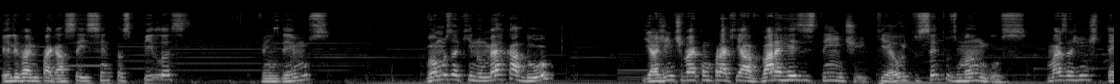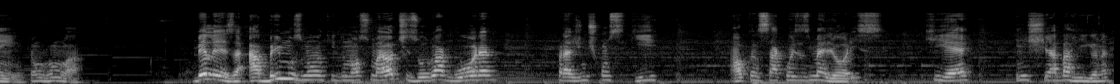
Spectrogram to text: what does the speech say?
Ele vai me pagar 600 pilas vendemos. Vamos aqui no mercador e a gente vai comprar aqui a vara resistente, que é 800 mangos, mas a gente tem, então vamos lá. Beleza, abrimos mão aqui do nosso maior tesouro agora para a gente conseguir alcançar coisas melhores, que é encher a barriga, né?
